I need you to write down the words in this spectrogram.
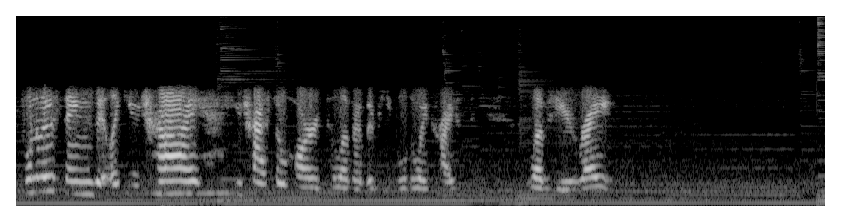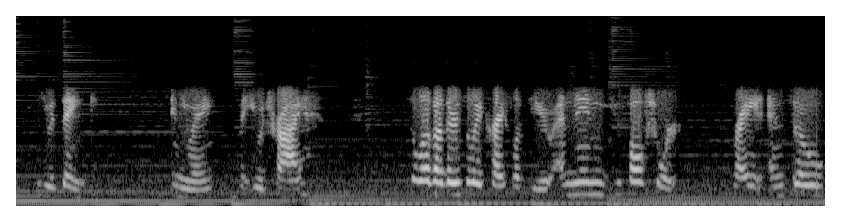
It's one of those things that like you try you try so hard to love other people the way Christ loves you, right? You would think, anyway, that you would try to love others the way Christ loves you, and then you fall short, right? And so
